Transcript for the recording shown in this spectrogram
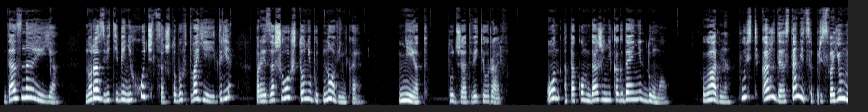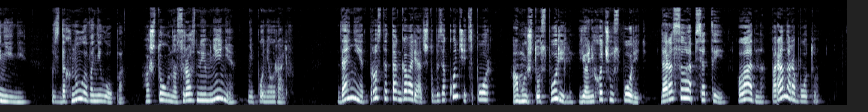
Да знаю я, но разве тебе не хочется, чтобы в твоей игре произошло что-нибудь новенькое? Нет, тут же ответил Ральф. Он о таком даже никогда и не думал. «Ладно, пусть каждый останется при своем мнении», – вздохнула Ванилопа. «А что, у нас разные мнения?» – не понял Ральф. «Да нет, просто так говорят, чтобы закончить спор». «А мы что, спорили? Я не хочу спорить». «Да расслабься ты. Ладно, пора на работу.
